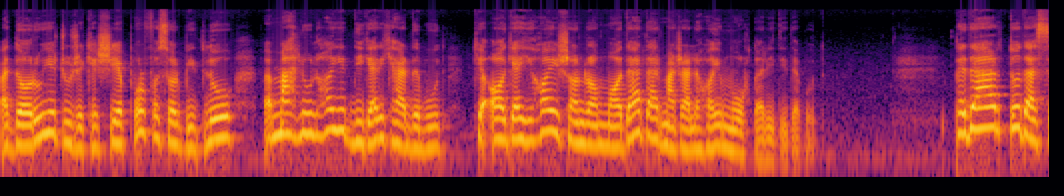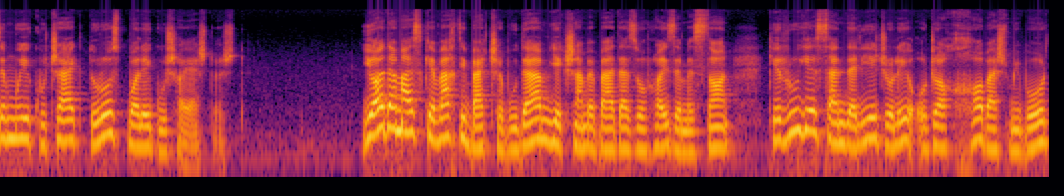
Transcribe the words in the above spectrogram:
و داروی جوجه کشی پروفسور بیدلو و محلول های دیگری کرده بود که آگهی هایشان را مادر در مجله های مرغداری دیده بود. پدر دو دسته موی کوچک درست بالای گوشهایش داشت. یادم است که وقتی بچه بودم یک شنبه بعد از ظهرهای زمستان که روی صندلی جلوی اجاق خوابش می برد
